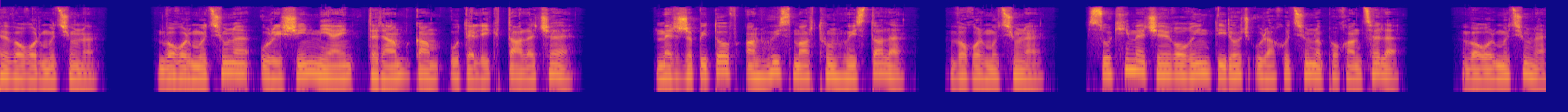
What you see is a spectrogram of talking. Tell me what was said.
է ողորմությունը։ Ողորմությունը ուրիշին միայն դրամ կամ ուտելիք տալը չէ։ Մեր ժպիտով անհույս մարդուն հույս տալը ողորմություն է։ Սուգի մեջ եղողին Տիրոջ ուրախությունը փոխանցելը ողորմություն է։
